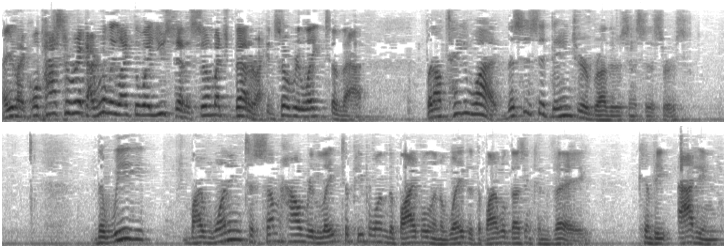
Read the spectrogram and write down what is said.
And you're like, well, Pastor Rick, I really like the way you said it so much better. I can so relate to that. But I'll tell you what, this is a danger, brothers and sisters, that we, by wanting to somehow relate to people in the Bible in a way that the Bible doesn't convey, can be adding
